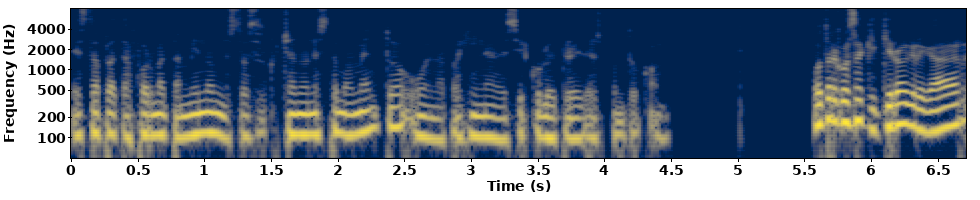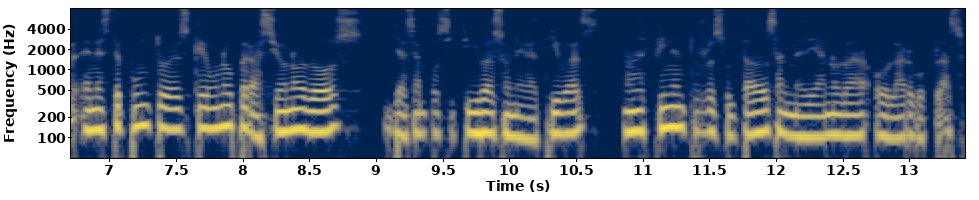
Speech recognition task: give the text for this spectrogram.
esta plataforma también donde estás escuchando en este momento o en la página de círculotraders.com. Otra cosa que quiero agregar en este punto es que una operación o dos, ya sean positivas o negativas, no definen tus resultados al mediano o largo plazo.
